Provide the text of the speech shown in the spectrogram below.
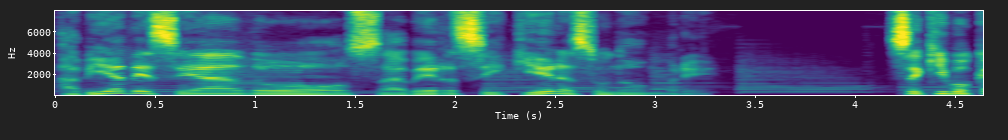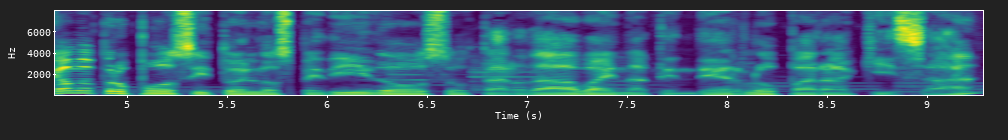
había deseado saber siquiera su nombre. Se equivocaba a propósito en los pedidos o tardaba en atenderlo para quizá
